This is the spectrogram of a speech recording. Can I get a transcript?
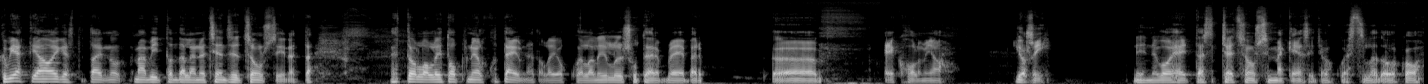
kun miettii ihan oikeasti, tai no, mä viittaan tällä nyt Sensi Jonesiin, että että tuolla oli top 4 täynnä tuolla joukkueella, niillä oli Suter, Breber, öö, Ekholm ja Josi. Niin ne voi heittää sitten Jet Jonesin mäkeen sitten joukkueesta sillä ok.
